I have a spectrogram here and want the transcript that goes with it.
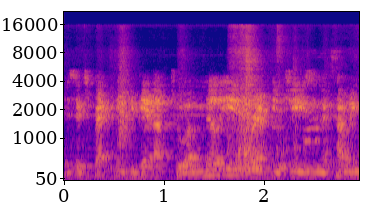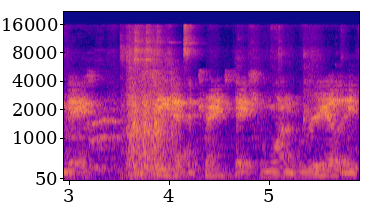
is expecting to get up to a million refugees in the coming days. The scene at the train station, one of really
